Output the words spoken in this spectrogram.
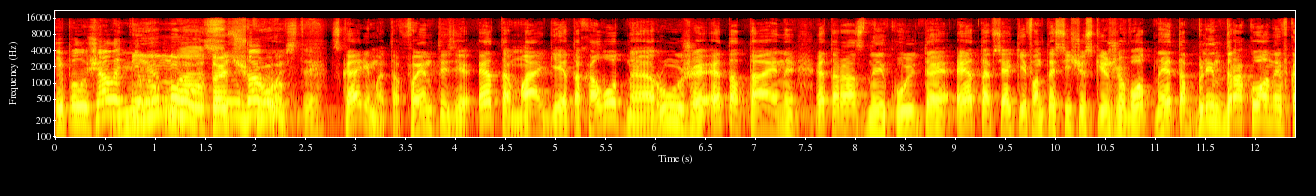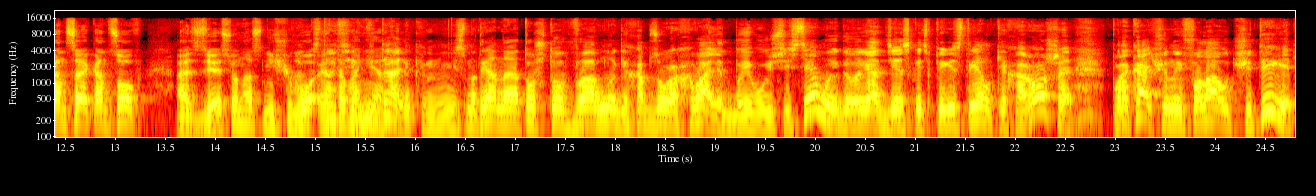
и получал от него массу удовольствия. Skyrim это фэнтези, это магия, это холодное оружие, это тайны, это разные культы, это всякие фантастические животные, это, блин, драконы в конце концов. А здесь у нас ничего а, кстати, этого нет. Виталик, несмотря на то, что во многих обзорах хвалят боевую систему и говорят, дескать, перестрелки хорошие, прокачанный Fallout 4,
